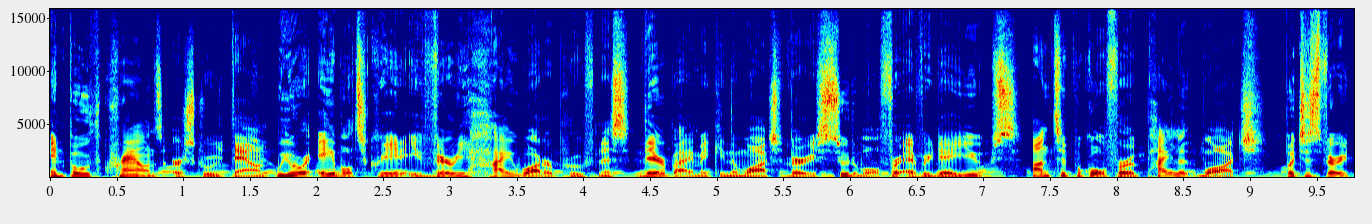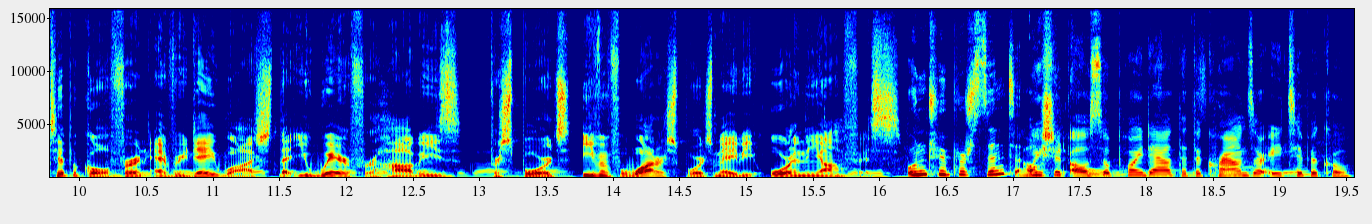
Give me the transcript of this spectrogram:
and both crowns are screwed down, we were able to create a very high waterproofness, thereby making the watch very suitable for everyday use. Untypical for a pilot watch, but just very typical for an everyday watch that you wear for hobbies, for sports, even for water sports maybe, or in the office. We should also point out that the crowns are atypical.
